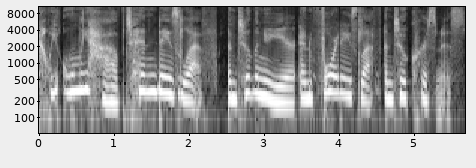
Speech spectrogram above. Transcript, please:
Now we only have 10 days left until the new year and 4 days left until Christmas.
